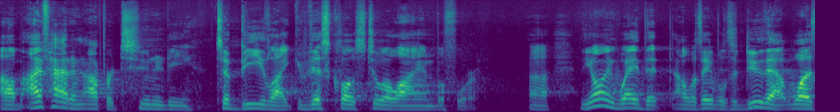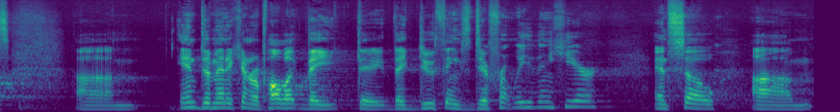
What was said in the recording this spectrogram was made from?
Um, I've had an opportunity to be like this close to a lion before. Uh, the only way that I was able to do that was um, in Dominican Republic, they, they, they do things differently than here. And so, um,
